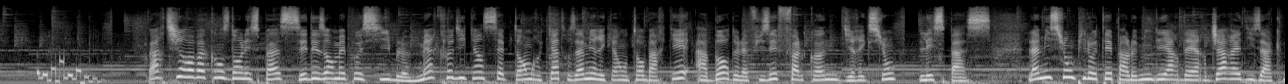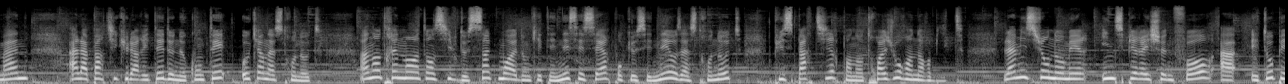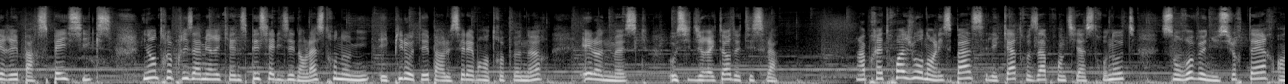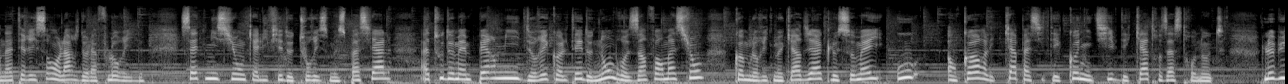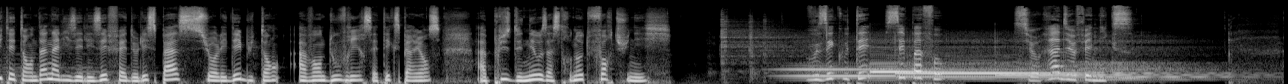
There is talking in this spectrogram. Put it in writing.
Partir en vacances dans l'espace, c'est désormais possible. Mercredi 15 septembre, quatre Américains ont embarqué à bord de la fusée Falcon, direction l'espace. La mission pilotée par le milliardaire Jared Isaacman a la particularité de ne compter aucun astronaute. Un entraînement intensif de 5 mois a donc été nécessaire pour que ces néo-astronautes puissent partir pendant 3 jours en orbite. La mission nommée Inspiration 4 a, est opérée par SpaceX, une entreprise américaine spécialisée dans l'astronomie et pilotée par le célèbre entrepreneur Elon Musk, aussi directeur de Tesla. Après trois jours dans l'espace, les quatre apprentis astronautes sont revenus sur Terre en atterrissant au large de la Floride. Cette mission, qualifiée de tourisme spatial, a tout de même permis de récolter de nombreuses informations, comme le rythme cardiaque, le sommeil ou encore les capacités cognitives des quatre astronautes. Le but étant d'analyser les effets de l'espace sur les débutants avant d'ouvrir cette expérience à plus de néo-astronautes fortunés. Vous écoutez C'est pas faux sur Radio Phoenix.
